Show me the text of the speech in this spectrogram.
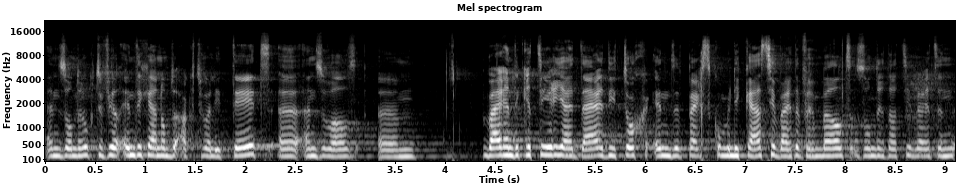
En zonder ook te veel in te gaan op de actualiteit. en zoals um, waren de criteria daar die toch in de perscommunicatie werden vermeld, zonder dat die werden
